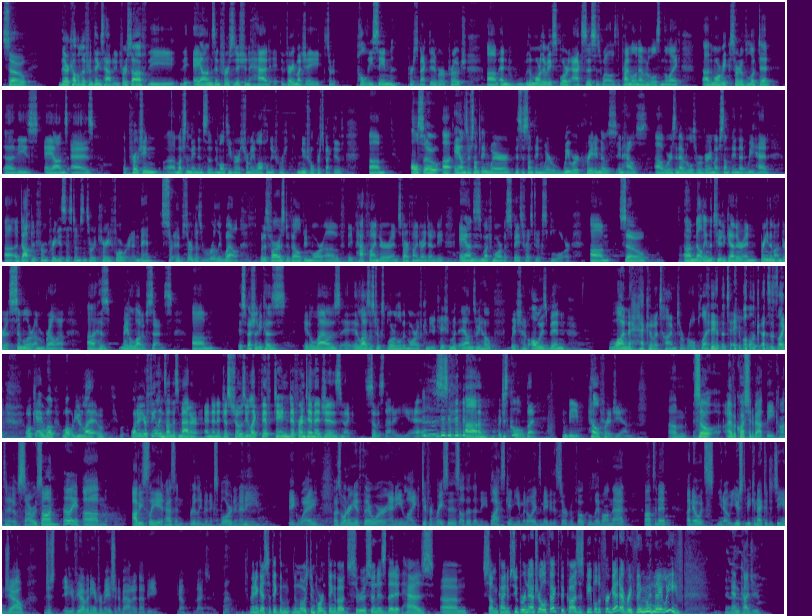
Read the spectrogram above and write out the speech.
so there are a couple different things happening. First off, the the Aeons in first edition had very much a sort of policing perspective or approach, um, and the more that we explored Axis as well as the primal inevitables and the like, uh, the more we sort of looked at uh, these Aeons as approaching uh, much of the maintenance of the multiverse from a lawful neutral, neutral perspective. Um, also, uh, aeons are something where this is something where we were creating those in house, uh, whereas inevitables were very much something that we had uh, adopted from previous systems and sort of carried forward, and they had ser- served us really well. But as far as developing more of the Pathfinder and Starfinder identity, Aeons is much more of a space for us to explore. Um, so uh, melding the two together and bringing them under a similar umbrella uh, has made a lot of sense, um, especially because it allows it allows us to explore a little bit more of communication with aeons. We hope, which have always been one heck of a time to role play at the table because it's like, okay, well, what would you like? What are your feelings on this matter? And then it just shows you like fifteen different images. And you're like, so is that a yes? um, which is cool, but can be hell for a GM. Um, so I have a question about the continent of Sarusan. Oh yeah. Um, obviously, it hasn't really been explored in any big way. I was wondering if there were any like different races other than the black skin humanoids, maybe the serpent folk who live on that continent. I know it's you know used to be connected to Tian Xia. Just if you have any information about it, that'd be you know nice. I mean, I guess I think the the most important thing about Sarusan is that it has um, some kind of supernatural effect that causes people to forget everything when they leave. and kaiju.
